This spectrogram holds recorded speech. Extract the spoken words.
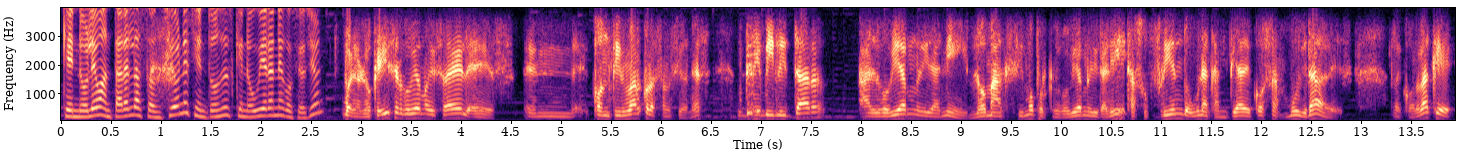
que no levantara las sanciones y entonces que no hubiera negociación? Bueno, lo que dice el gobierno de Israel es en continuar con las sanciones, debilitar al gobierno iraní lo máximo, porque el gobierno iraní está sufriendo una cantidad de cosas muy graves. Recordá que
